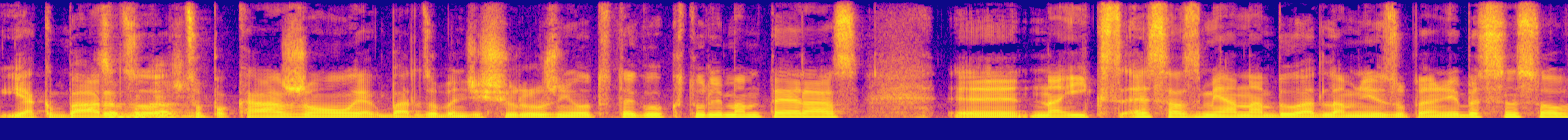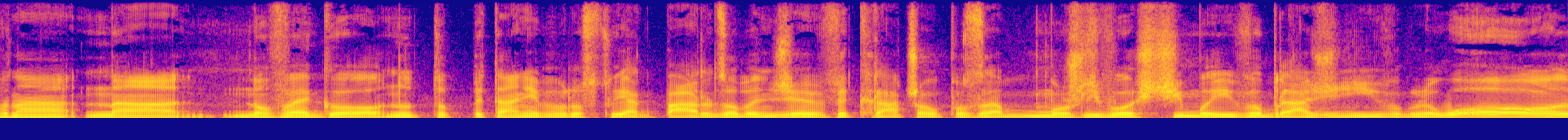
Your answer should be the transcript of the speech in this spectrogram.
jak bardzo, co pokażą. co pokażą, jak bardzo będzie się różnił od tego, który mam teraz. Y, na XS-a zmiana była dla mnie zupełnie bezsensowna. Na nowego, no to pytanie po prostu, jak bardzo będzie wykraczał poza możliwości mojej wyobraźni i w ogóle wow,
